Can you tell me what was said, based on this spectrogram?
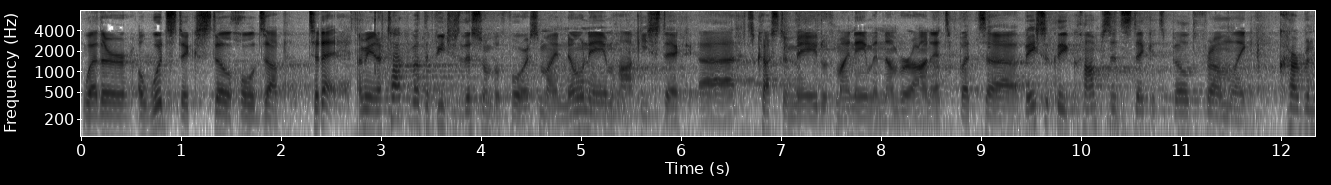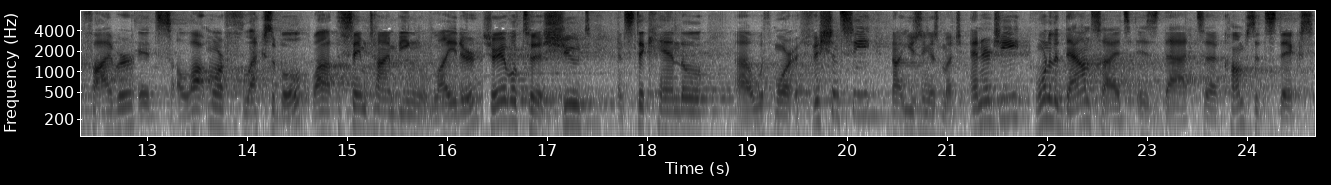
whether a wood stick still holds up today. I mean, I've talked about the features of this one before. It's my no-name hockey stick. Uh, it's custom made with my name and number on it, but uh, basically composite stick, it's built from like carbon fiber. It's a lot more flexible while at the same time being lighter. So you're able to shoot and stick handle uh, with more efficiency, not using as much energy. One of the downsides is that uh, composite sticks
